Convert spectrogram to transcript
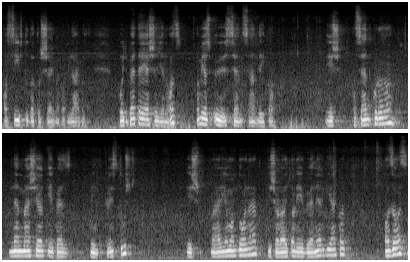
a szív tudatosságnak a világot, hogy beteljesedjen az, ami az ő szent szándéka. És a szent korona nem más jelképez, mint Krisztust, és Mária Magdolnát, és a rajta lévő energiákat, azaz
